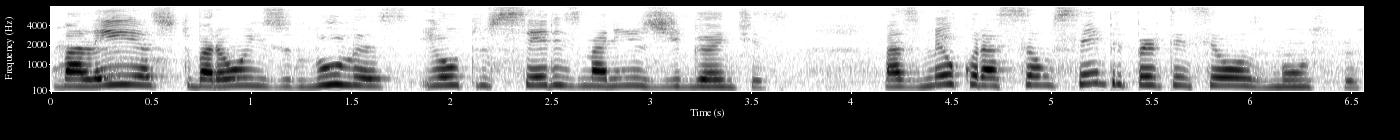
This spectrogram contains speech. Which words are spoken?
Baleias, tubarões, lulas e outros seres marinhos gigantes mas meu coração sempre pertenceu aos monstros.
